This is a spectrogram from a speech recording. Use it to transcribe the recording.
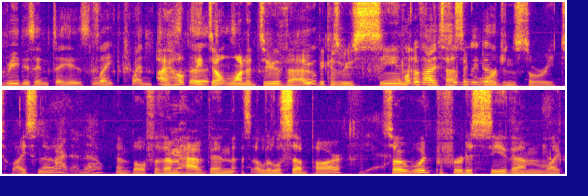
Reed is into his late twenties? I hope they don't want to do that Oop. because we've seen What a Fantastic suddenly done? origin story twice now. I don't know. and both of them have been a little subpar. Yeah. So I would prefer to see them like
